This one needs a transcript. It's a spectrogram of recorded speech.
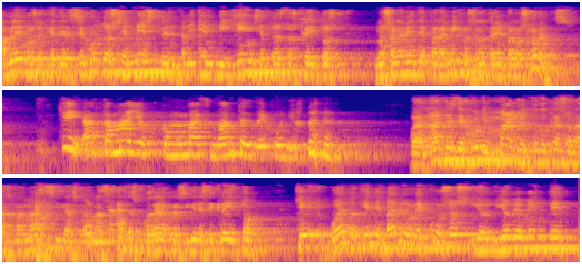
hablemos de que del segundo semestre entraría en vigencia todos estos créditos, no solamente para micros, sino también para los jóvenes. Sí, hasta mayo como máximo, antes de junio. bueno, antes de junio, mayo en todo caso, las mamás y las mamás podrán recibir ese crédito, que bueno, tiene varios recursos y, obviamente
